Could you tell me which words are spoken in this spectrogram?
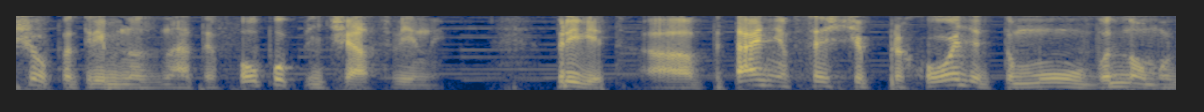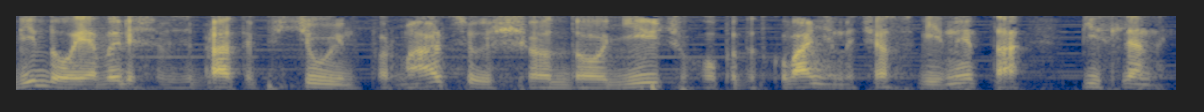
що потрібно знати ФОПу під час війни? Привіт! Питання все ще приходять, тому в одному відео я вирішив зібрати всю інформацію щодо діючого оподаткування на час війни та після неї.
